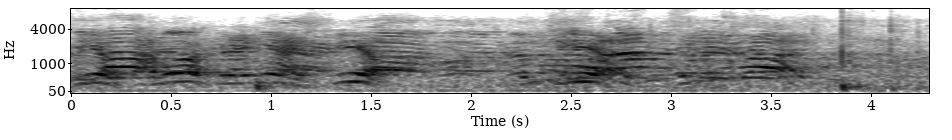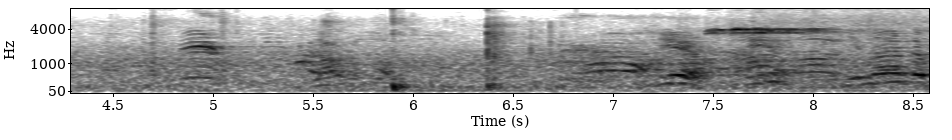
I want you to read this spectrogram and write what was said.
Фил, кого охраняешь? Фил. Фил. Фил, Фил, не надо.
